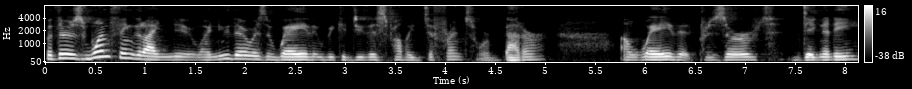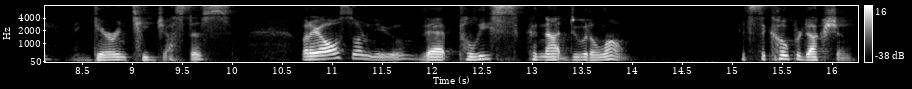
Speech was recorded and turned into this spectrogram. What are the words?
But there's one thing that I knew. I knew there was a way that we could do this probably different or better, a way that preserved dignity and guaranteed justice. But I also knew that police could not do it alone. It's the co production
